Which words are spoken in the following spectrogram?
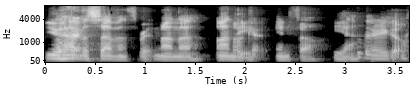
You Okay. have the seventh written on the on the Okay. info. Yeah. There you go.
